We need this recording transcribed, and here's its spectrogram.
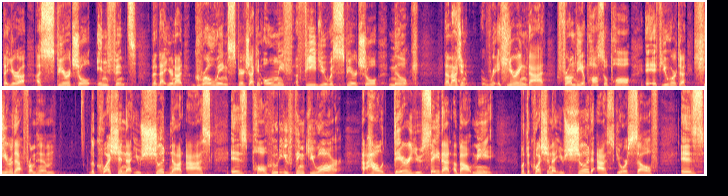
that you're a, a spiritual infant that, that you're not growing spiritually. I can only f- uh, feed you with spiritual milk. Now imagine re- hearing that from the Apostle Paul. If you were to hear that from him, the question that you should not ask is Paul, who do you think you are? How dare you say that about me? But the question that you should ask yourself is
